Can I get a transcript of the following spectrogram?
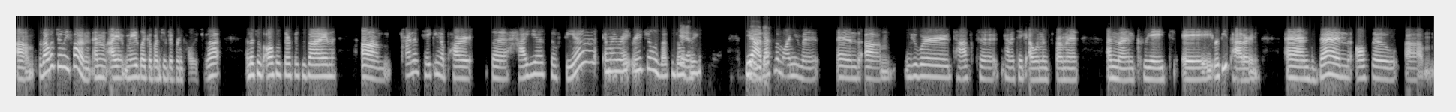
Um, so that was really fun, and I made like a bunch of different colors for that. And this is also surface design, um, kind of taking apart the Hagia Sophia. Am I right, Rachel? Is that the building? Yeah, that's the monument. And um, we were tasked to kind of take elements from it and then create a repeat pattern. And then also um,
